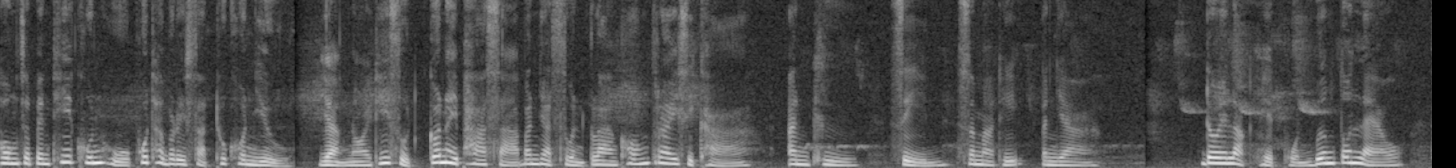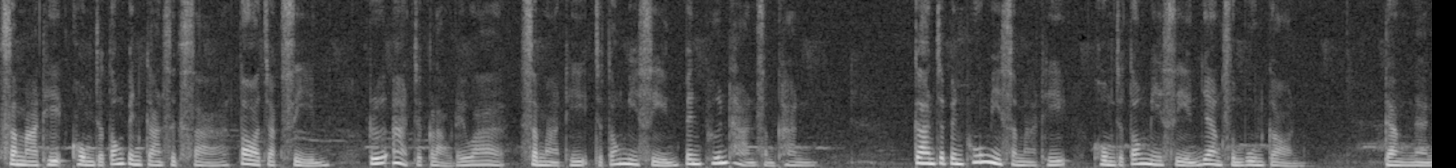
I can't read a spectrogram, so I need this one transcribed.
คงจะเป็นที่คุ้นหูพุทธบริษัททุกคนอยู่ อย่างน้อยที่สุดก็ในภาษาบัญญัติส่วนกลางของไตรสิกขา อันคือ ศีล สมาธิ ปัญญา โดยหลักเหตุผลเบื้องต้นแล้ว สมาธิคงจะต้องเป็นการศึกษาต่อจากศีล หรืออาจจะกล่าวได้ว่า สมาธิจะต้องมีศีลเป็นพื้นฐานสำคัญ การจะเป็นผู้มีสมาธิคงจะต้องมีศีลอย่างสมบูรณ์ก่อน ดังนั้น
